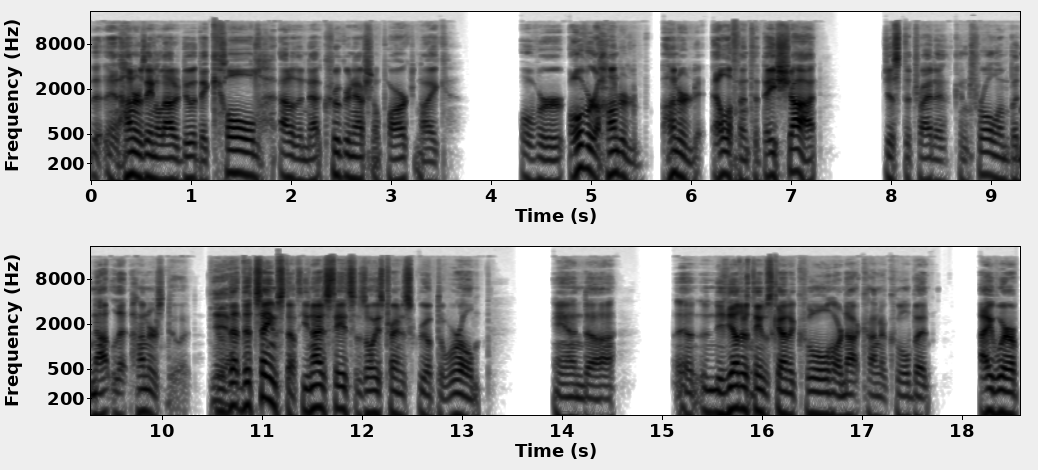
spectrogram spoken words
and hunters ain't allowed to do it. They culled out of the Kruger National Park like over over a hundred hundred elephant that they shot just to try to control them, but not let hunters do it. So Yeah. that, that same stuff. The United States is always trying to screw up the world. And, uh, and the other thing that's kind of cool, or not kind of cool, but I wear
